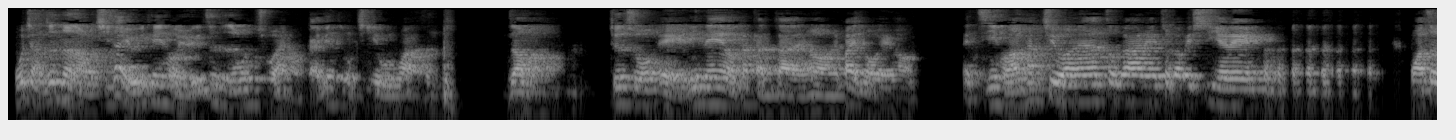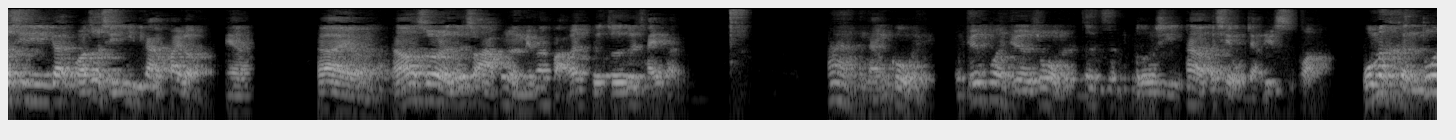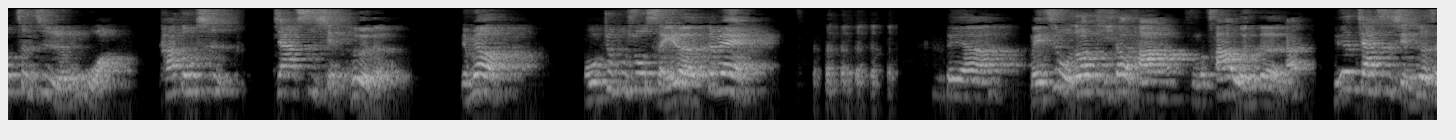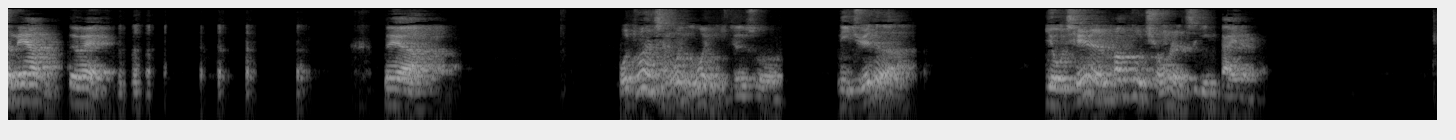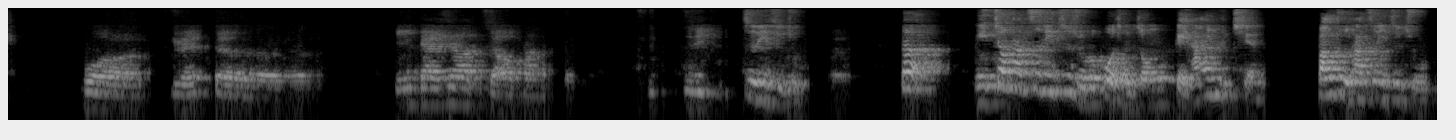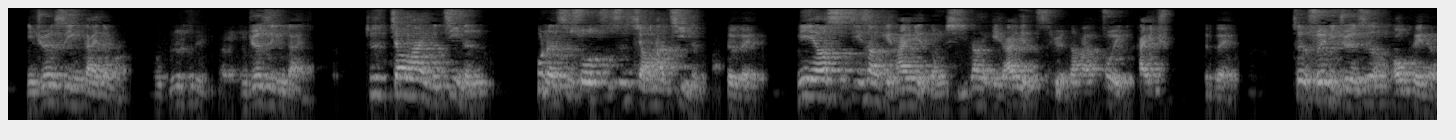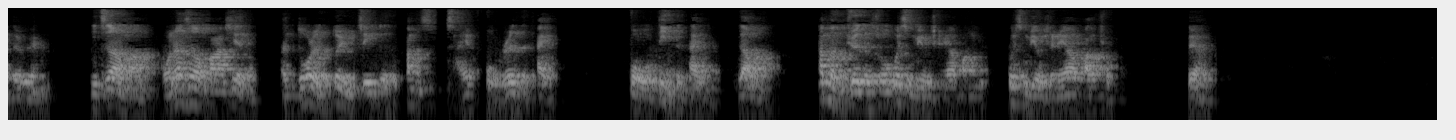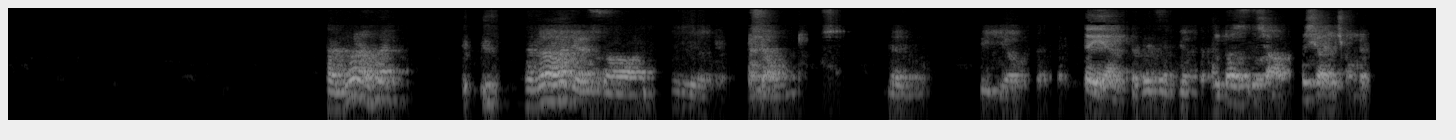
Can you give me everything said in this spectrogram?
我讲真的啊，我期待有一天哦，有一个政治人物出来哦，改变这种企业文化的政治。你知道吗？就是说，哎、欸，你那哦，较简单哦，拜托的哦，哎，钱好像较少啊，做到安尼，做到要死安尼，哈哈哈哈哈。换做是你，换做是你，敢有快乐？哎呀，哎呦，然后所有人都说啊，不能没办法，那得罪财团，哎呀，很难过哎。我觉得突然觉得说，我们的政治很多东西，那，而且我讲句实话，我们很多政治人物啊，他都是家世显赫的，有没有？我就不说谁了，对不对？对呀、每次我都要提到他，什么插文的，他你看家世显赫成那样，对不对？对呀、我突然想问个问题，就是说，你觉得有钱人帮助穷人是应该的？我觉得应该是要教他。自立自立自主，那你教他自立自主的过程中，给他一笔钱，帮助他自立自主，你觉得是应该的吗？我觉得是应该的。你觉得是应该的，就是教他一个技能，不能是说只是教他技能嘛，对不对？你也要实际上给他一点东西，让给他一点资源，让他做一个开局，对不对？这所以你觉得是 OK 的，对不对？你知道吗？我那时候发现，很多人对于这个他们是采否认的态度，否定的态度，你知道吗？他们觉得说，为什么有钱人要帮？为什么有钱人要帮穷？对啊，很多人会，很多人会觉得说，就是穷人必有。对呀、啊，很多人不喜欢不喜欢穷人，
